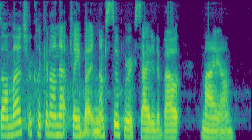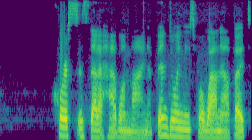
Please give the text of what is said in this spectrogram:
so much for clicking on that play button. I'm super excited about my um, courses that I have online. I've been doing these for a while now, but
